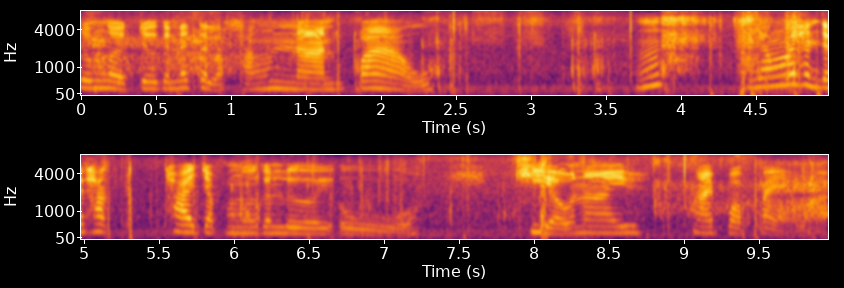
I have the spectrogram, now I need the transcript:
จนเกิดเจอกันได้แต่ละครั้งมันนานหรือเปล่ายังไม่ทันจะทักทายจับมือกันเลย โอ้เขียวนายนายปอบแปะว่ะ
